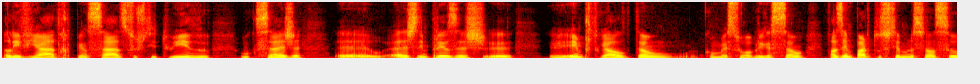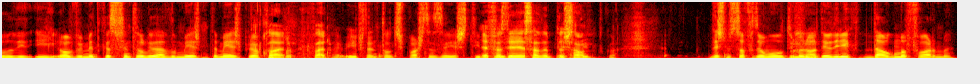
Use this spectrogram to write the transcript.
aliviado, repensado, substituído, o que seja, as empresas em Portugal estão, como é sua obrigação, fazem parte do Sistema Nacional de Saúde e, e obviamente que a sustentabilidade do mesmo também as preocupa. Claro, claro. E, portanto, estão dispostas a este tipo A fazer essa adaptação. Tipo de... Deixe-me só fazer uma última nota. Eu diria que, de alguma forma,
